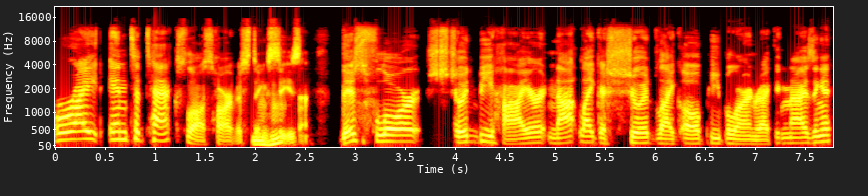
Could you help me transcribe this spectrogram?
right into tax loss harvesting mm-hmm. season. This floor should be higher, not like a should, like, oh, people aren't recognizing it.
